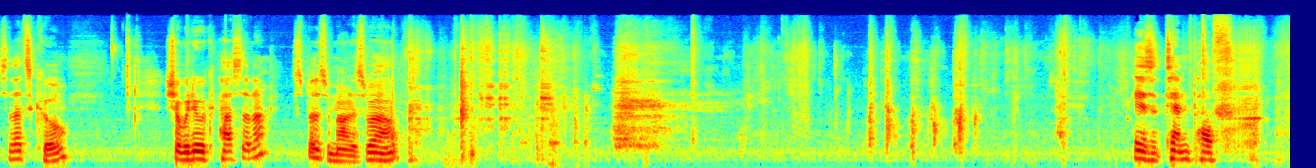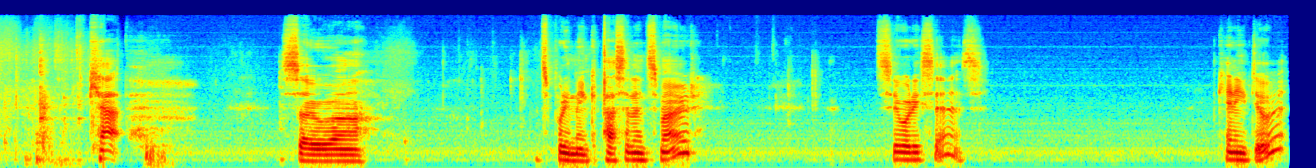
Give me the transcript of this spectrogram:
So that's cool. Shall we do a capacitor? I suppose we might as well. Here's a 10 puff cap. So uh, let's put him in capacitance mode. See what he says. Can he do it?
